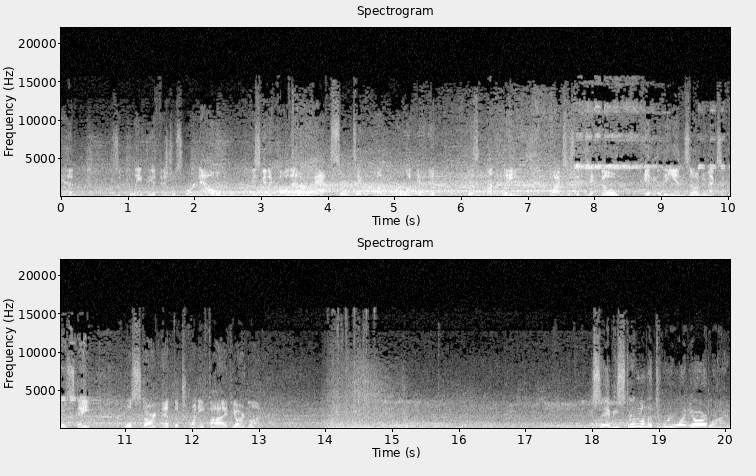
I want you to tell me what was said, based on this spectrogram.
again. So I believe the official score now is going to call that a pass. So we'll take one more look at it as Huntley watches the kick go into the end zone. New Mexico State will start at the 25 yard line. You see him, he's standing on the 21 yard line.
